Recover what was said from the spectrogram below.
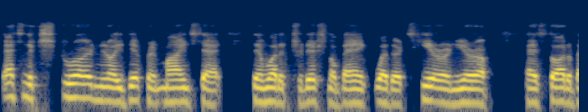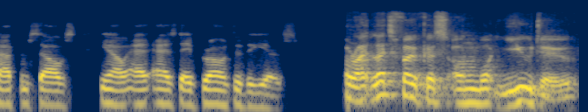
That's an extraordinarily different mindset than what a traditional bank, whether it's here or in Europe, has thought about themselves. You know, as, as they've grown through the years. All right, let's focus on what you do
